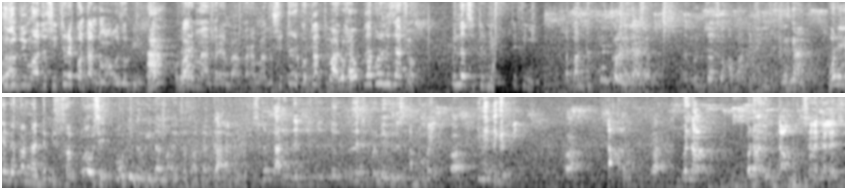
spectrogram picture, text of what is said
aujourd'hui moi je suis très contentement aujourd'hui. ah vraiment vraiment vraiment je suis très lu xew la colonisation. Maintenant c'est terminé. C'est fini. Abandon. Quelle colonisation? La colonisation abandon fini. Mais grand on est indépendant depuis 60 toi aussi gi naan ma ay soixante ak quarante. Je te parle de de de l'ex-premier ministre Abdou Mbaye. Waaw il est dàq na ko waaw Maintenant, on a une dame sénégalaise,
